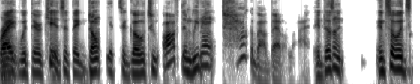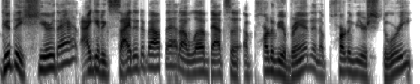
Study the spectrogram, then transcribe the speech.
right? Right. With their kids that they don't get to go to often. We don't talk about that a lot. It doesn't. And so it's good to hear that. I get excited about that. I love that's a, a part of your brand and a part of your story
